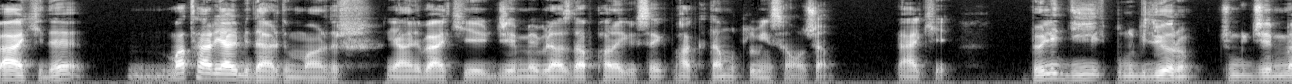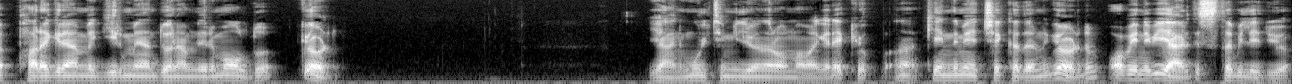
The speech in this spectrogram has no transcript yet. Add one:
Belki de materyal bir derdim vardır. Yani belki cebime biraz daha para girsek hakikaten mutlu bir insan olacağım. Belki. Böyle değil bunu biliyorum. Çünkü cebime para giren ve girmeyen dönemlerim oldu. Gördüm. Yani multimilyoner olmama gerek yok. Bana kendime yetecek kadarını gördüm. O beni bir yerde stabil ediyor.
